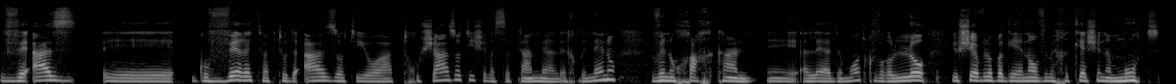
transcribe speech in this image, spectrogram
ואז אה, גוברת התודעה הזאת, או התחושה הזאת של השטן מהלך בינינו, ונוכח כאן אה, עלי אדמות, כבר לא יושב לו בגיהנום ומחכה שנמות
